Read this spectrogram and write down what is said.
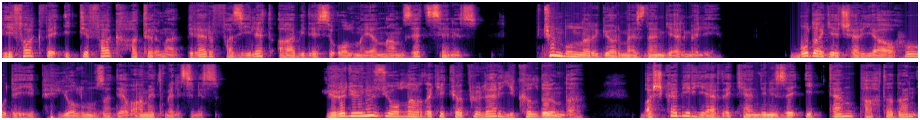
vifak ve ittifak hatırına birer fazilet abidesi olmaya namzetseniz, bütün bunları görmezden gelmeli. Bu da geçer yahu deyip yolunuza devam etmelisiniz. Yürüdüğünüz yollardaki köprüler yıkıldığında, başka bir yerde kendinize ipten tahtadan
